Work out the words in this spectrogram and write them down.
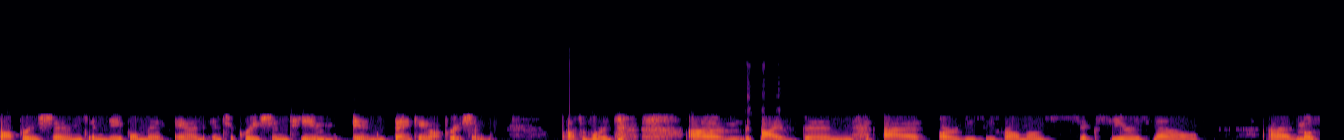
operations enablement and integration team in banking operations. Lots of words. um, I've been at RBC for almost six years now, uh, most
